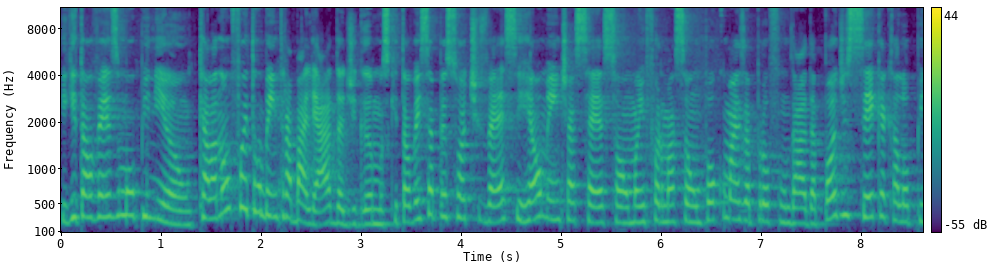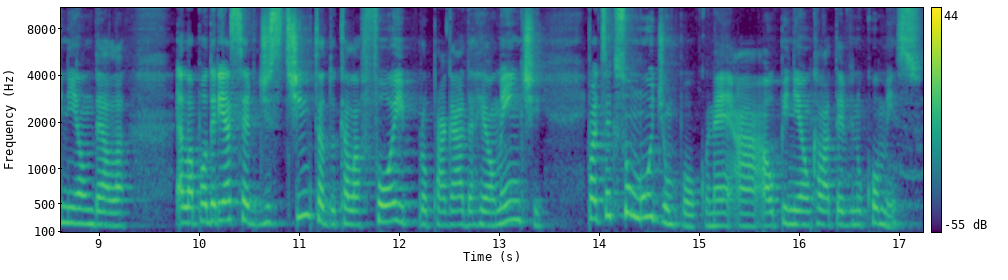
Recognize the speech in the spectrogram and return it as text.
e que talvez uma opinião que ela não foi tão bem trabalhada, digamos, que talvez se a pessoa tivesse realmente acesso a uma informação um pouco mais aprofundada, pode ser que aquela opinião dela ela poderia ser distinta do que ela foi propagada realmente Pode ser que isso mude um pouco, né, a, a opinião que ela teve no começo.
